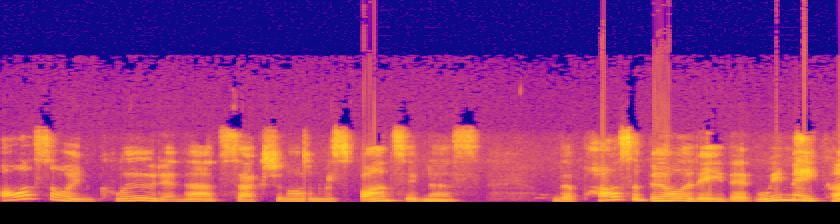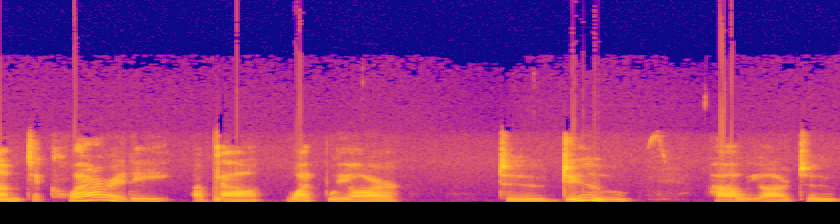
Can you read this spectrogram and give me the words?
also include in that section on responsiveness the possibility that we may come to clarity about what we are to do, how we are to,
